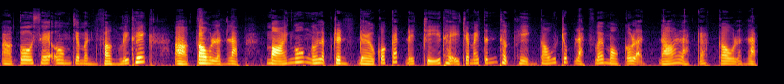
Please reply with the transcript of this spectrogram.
à, cô sẽ ôn cho mình phần lý thuyết à, câu lệnh lập. Mọi ngôn ngữ lập trình đều có cách để chỉ thị cho máy tính thực hiện cấu trúc lập với một câu lệnh. Đó là các câu lệnh lập.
